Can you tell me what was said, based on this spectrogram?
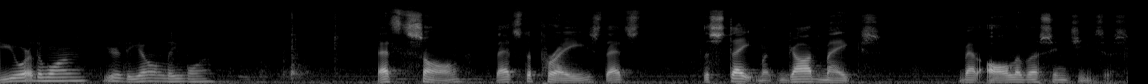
You are the one, you're the only one. That's the song, that's the praise, that's the statement God makes about all of us in Jesus.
